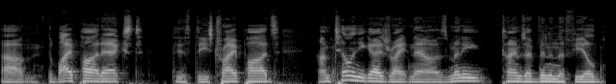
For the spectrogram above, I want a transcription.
um, the Bipod X, this, these tripods, I'm telling you guys right now, as many times I've been in the field,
